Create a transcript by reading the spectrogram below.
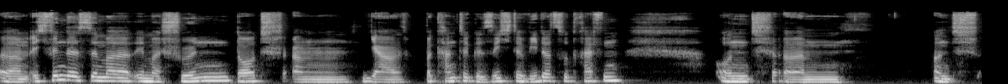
Ähm, ich finde es immer, immer schön, dort ähm, ja, bekannte Gesichter wiederzutreffen. Und, ähm, und,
